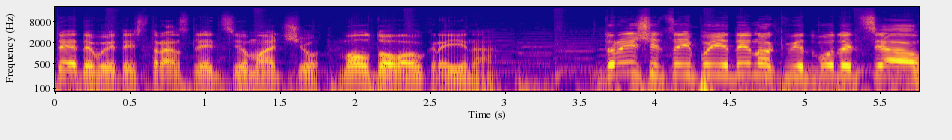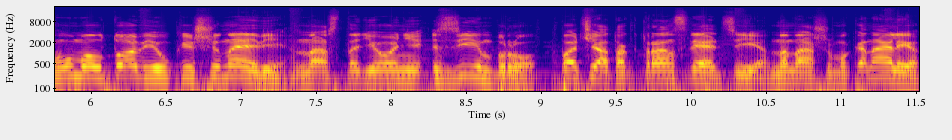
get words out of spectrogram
де дивитись трансляцію матчу Молдова-Україна. До речі, цей поєдинок відбудеться у Молдові у Кишиневі на стадіоні Зімбру. Початок трансляції на нашому каналі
